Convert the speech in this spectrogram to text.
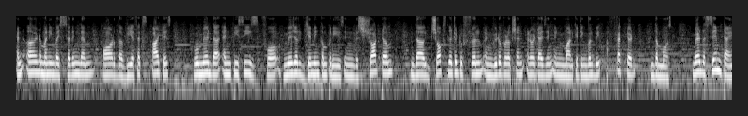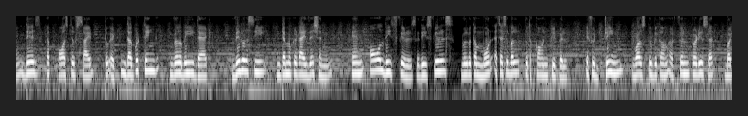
and earned money by selling them or the VFX artist who made the NPCs for major gaming companies in the short term the jobs related to film and video production, advertising and marketing will be affected the most. But at the same time, there is a positive side to it. The good thing will be that we will see democratization in all these fields. These fields will become more accessible to the common people. If your dream was to become a film producer but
